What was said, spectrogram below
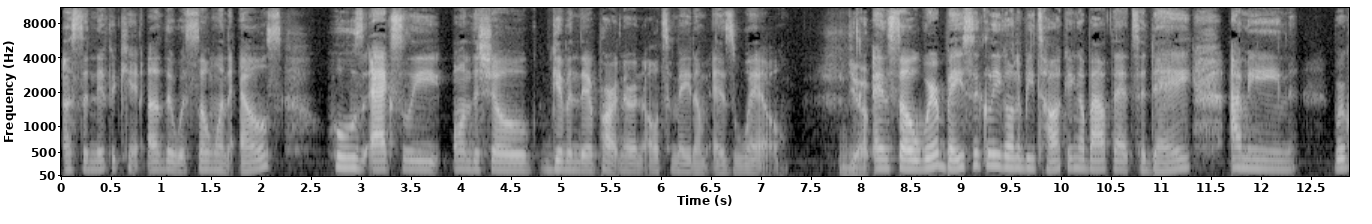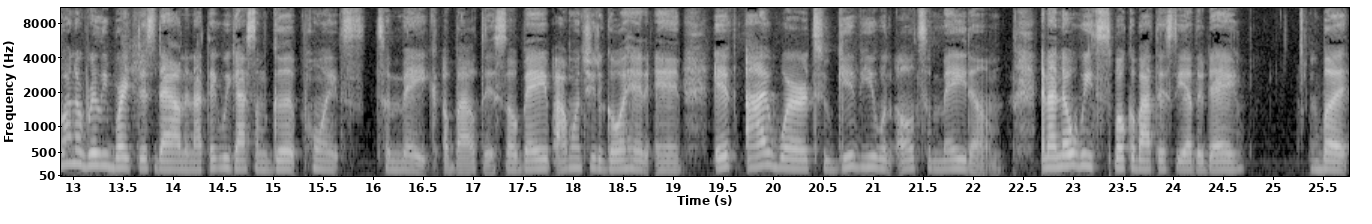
a significant other with someone else who's actually on the show giving their partner an ultimatum as well. Yep. And so we're basically going to be talking about that today. I mean, we're going to really break this down, and I think we got some good points to make about this. So, babe, I want you to go ahead and if I were to give you an ultimatum, and I know we spoke about this the other day, but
